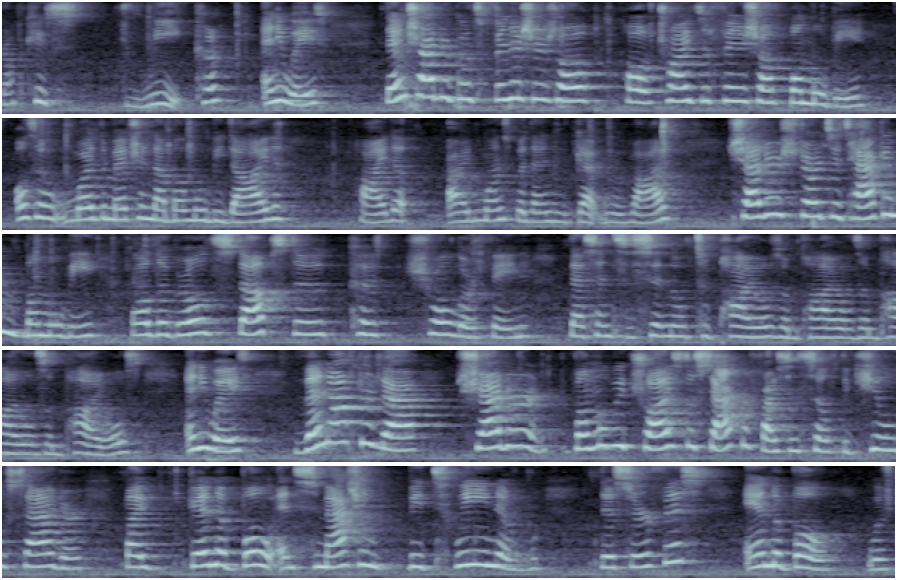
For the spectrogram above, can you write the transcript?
Dropkick's weak. Anyways, then Shatter goes finishes off, off tries to finish off Bumblebee. Also, wanted to mention that Bumblebee died, died, died once, but then get revived. Shatter starts attacking Bumblebee while the girl stops the controller thing that sends a signal to piles and piles and piles and piles. Anyways, then after that, Shatter Bumblebee tries to sacrifice himself to kill Shatter by getting a boat and smashing between the, the surface and the boat with,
